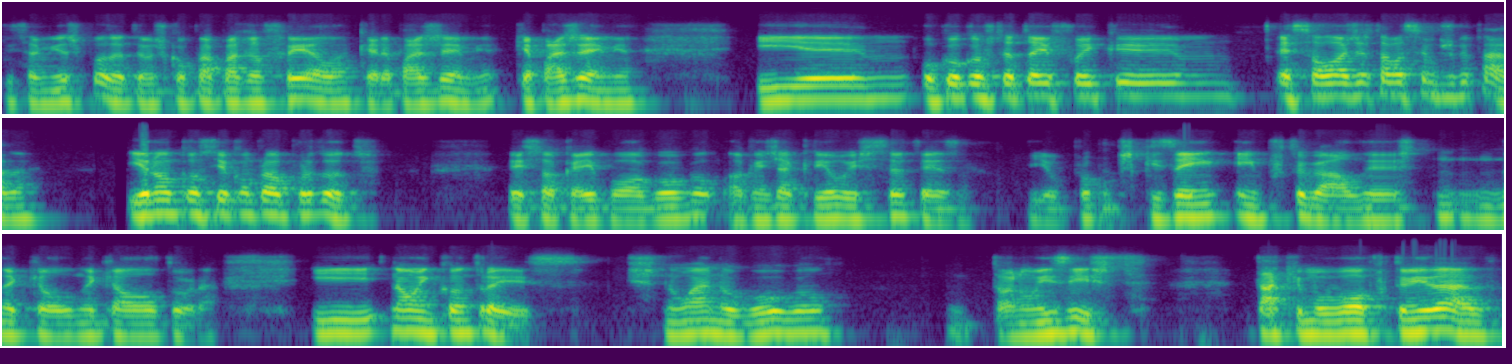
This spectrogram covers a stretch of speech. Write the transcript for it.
disse à minha esposa: temos que comprar para a Rafaela, que era para a gêmea, que é para a gêmea. E um, o que eu constatei foi que hum, essa loja estava sempre esgotada e eu não conseguia comprar o produto. Eu disse: Ok, vou ao Google, alguém já criou isto, certeza. E eu pesquisei em Portugal neste, naquele, naquela altura e não encontrei isso. Isto não há no Google, então não existe. Está aqui uma boa oportunidade.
